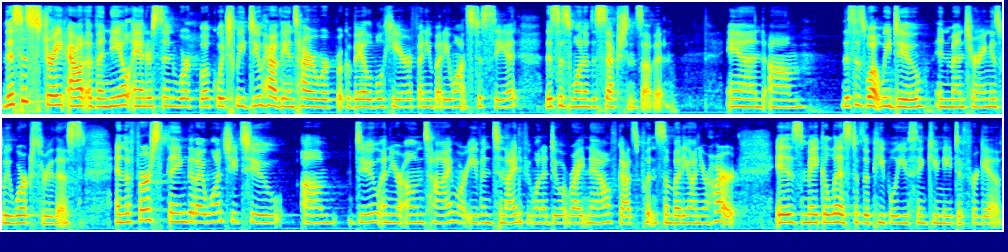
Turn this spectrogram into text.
This is straight out of a Neil Anderson workbook, which we do have the entire workbook available here if anybody wants to see it. This is one of the sections of it. And um, this is what we do in mentoring as we work through this. And the first thing that I want you to um, do in your own time, or even tonight if you want to do it right now, if God's putting somebody on your heart, is make a list of the people you think you need to forgive.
